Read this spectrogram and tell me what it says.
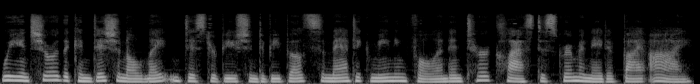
We ensure the conditional latent distribution to be both semantic meaningful and inter-class discriminative by I,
